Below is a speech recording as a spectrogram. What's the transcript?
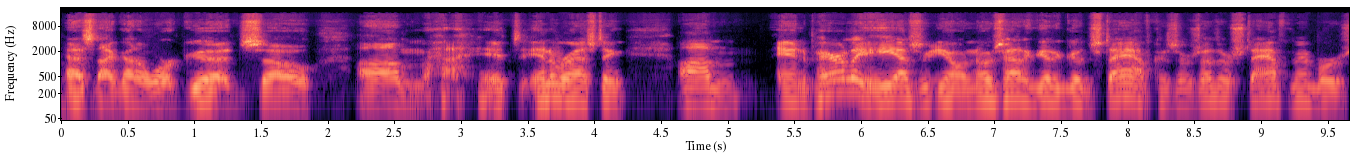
that's not going to work good. So um, it's interesting. Um, and apparently he has, you know, knows how to get a good staff because there's other staff members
